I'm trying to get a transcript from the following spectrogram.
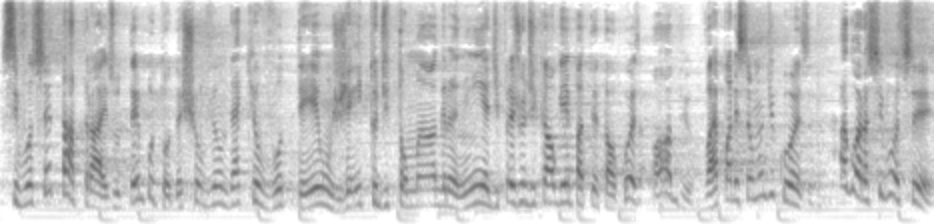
Se você está atrás o tempo todo, deixa eu ver onde é que eu vou ter um jeito de tomar uma graninha, de prejudicar alguém para ter tal coisa, óbvio, vai aparecer um monte de coisa. Agora, se você,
